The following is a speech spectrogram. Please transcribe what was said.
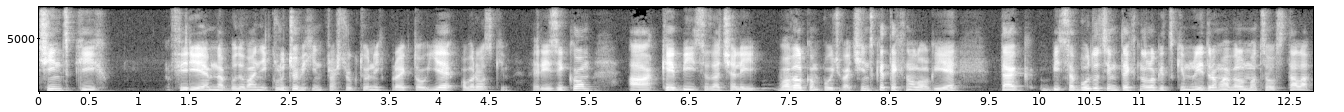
čínskych firiem na budovaní kľúčových infraštruktúrnych projektov je obrovským rizikom. A keby sa začali vo veľkom používať čínske technológie, tak by sa budúcim technologickým lídrom a veľmocou stala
